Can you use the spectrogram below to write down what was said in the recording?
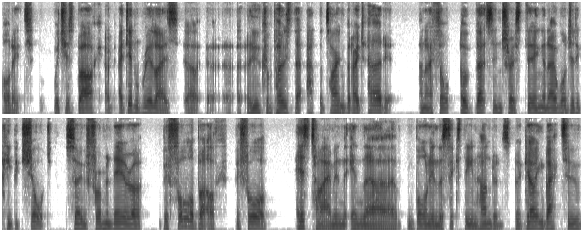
on it, which is Bach. I, I didn't realize uh, uh, who composed that at the time, but I'd heard it and I thought, oh, that's interesting, and I wanted to keep it short. So from an era before Bach, before his time in in the born in the 1600s, but going back to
